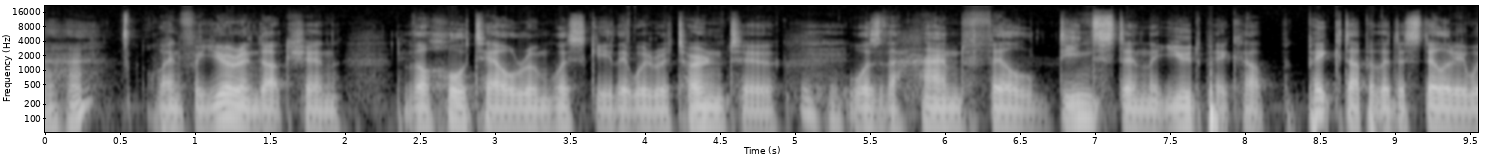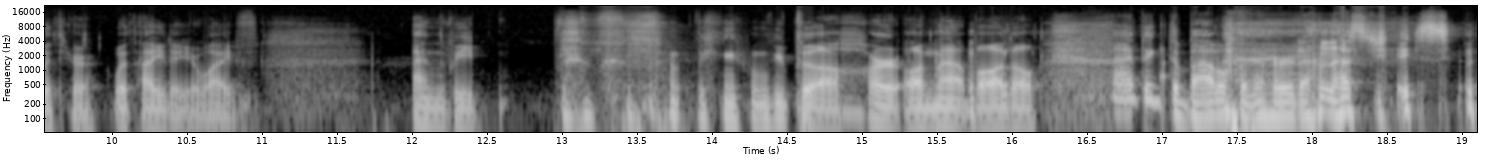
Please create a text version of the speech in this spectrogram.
Uh-huh. When for your induction, the hotel room whiskey that we returned to Mm-hmm. was the hand filled Deanston that you'd pick up picked up at the distillery with your with Ida, your wife, and we. We, we put a heart on that bottle. I think the bottle put a hurt on us, Jason.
